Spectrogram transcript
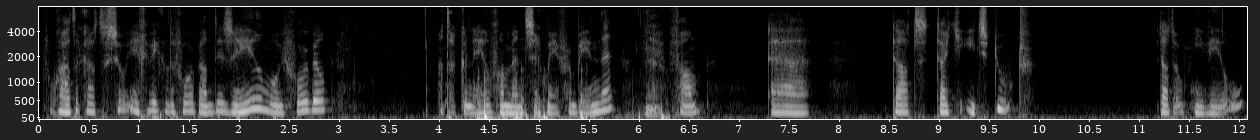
Vroeger had ik altijd zo'n ingewikkelde voorbeeld. Dit is een heel mooi voorbeeld. Want daar kunnen heel veel mensen zich mee verbinden. Ja. Van eh, dat, dat je iets doet. Dat ook niet wil,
